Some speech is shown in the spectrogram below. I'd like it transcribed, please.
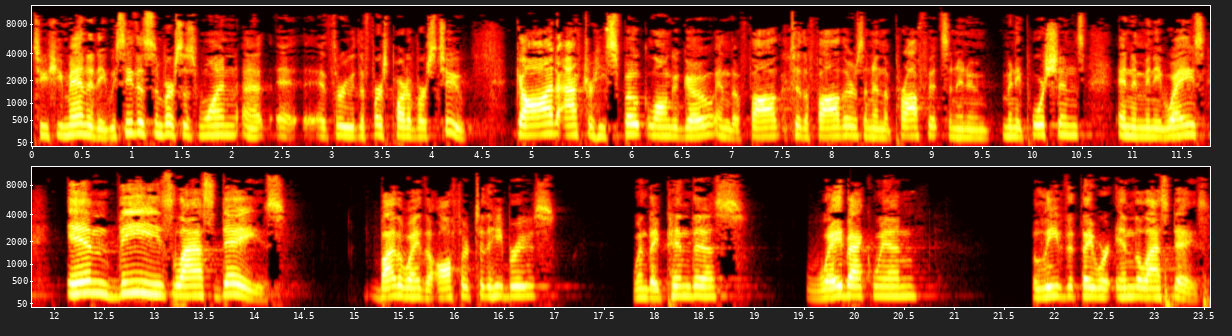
to humanity. We see this in verses 1 uh, uh, through the first part of verse 2. God, after he spoke long ago in the father, to the fathers and in the prophets and in many portions and in many ways, in these last days. By the way, the author to the Hebrews, when they penned this, way back when, believed that they were in the last days.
